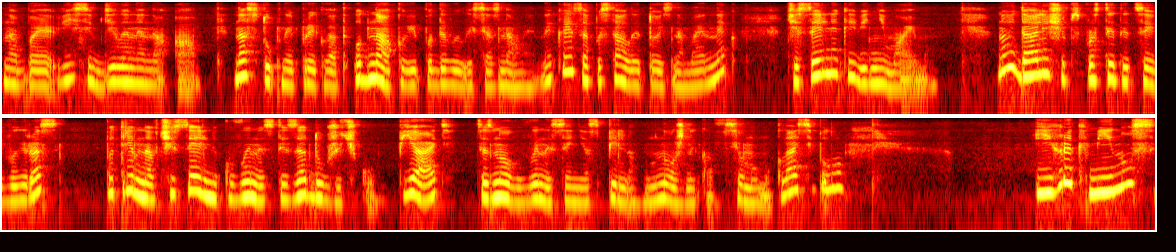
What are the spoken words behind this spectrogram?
на b 8 ділене на а. Наступний приклад. Однакові подивилися знаменники, записали той знаменник, чисельники віднімаємо. Ну і далі, щоб спростити цей вираз, потрібно в чисельнику винести за дужечку 5, це знову винесення спільного множника в 7 класі було. Y мінус,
